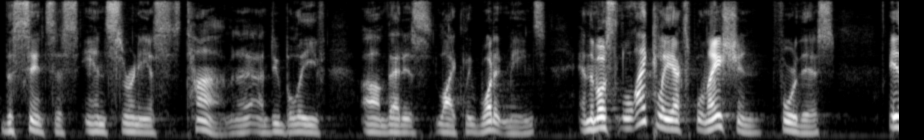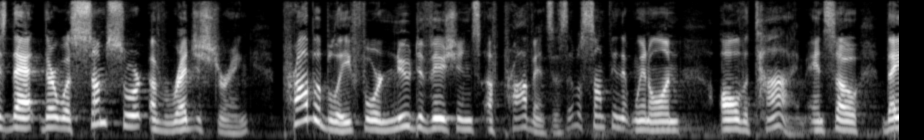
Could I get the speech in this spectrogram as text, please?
the census in Cyrenius' time. And I, do believe um, that is likely what it means. And the most likely explanation for this is that there was some sort of registering, probably for new divisions of provinces. That was something that went on all the time. And so they,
